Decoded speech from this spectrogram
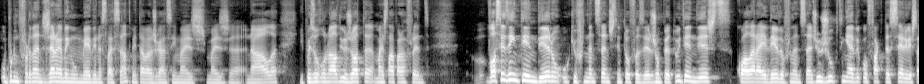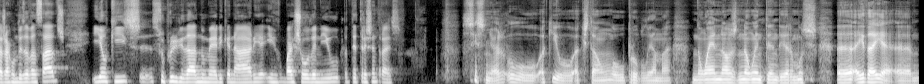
o Bruno Fernandes já não é bem um médio na seleção, também estava a jogar assim mais, mais uh, na ala, e depois o Ronaldo e o Jota mais lá para a frente. Vocês entenderam o que o Fernando Santos tentou fazer? João Pedro, tu entendeste qual era a ideia do Fernando Santos? Eu julgo que tinha a ver com o facto da Sérvia estar já com dois avançados e ele quis eh, superioridade numérica na área e baixou o Danilo para ter três centrais. Sim, senhor. O, aqui o, a questão ou o problema não é nós não entendermos uh, a ideia. Uh,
